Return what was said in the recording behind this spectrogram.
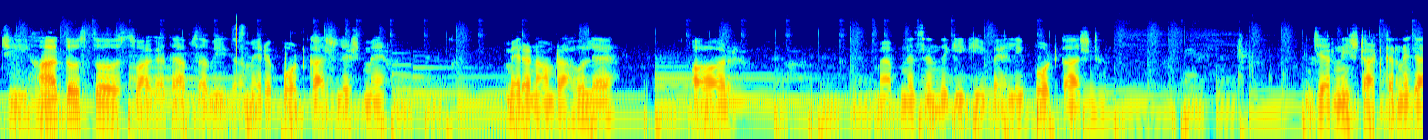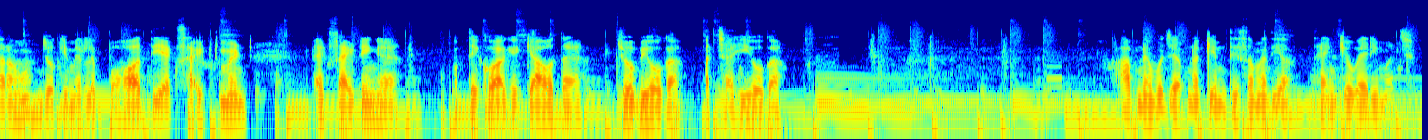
जी हाँ दोस्तों, स्वागत है आप सभी का मेरे पॉडकास्ट लिस्ट में। मेरा नाम राहुल है और मैं अपने ज़िंदगी की पहली पॉडकास्ट जर्नी स्टार्ट करने जा रहा हूँ, जो कि मेरे लिए बहुत ही एक्साइटमेंट एक्साइटिंग है। अब देखो आगे क्या होता है, जो भी होगा अच्छा ही होगा। आपने मुझे अपना कीमती समय दिया थैंक यू वेरी मच.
